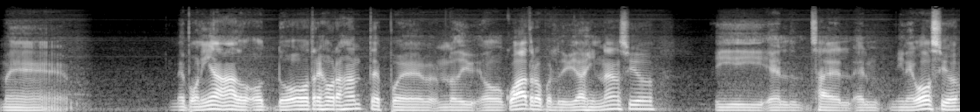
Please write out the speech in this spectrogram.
me, me ponía ah, dos o tres horas antes, pues, lo o cuatro, pues lo dividía gimnasio y el, o sea, el, el- mi negocio.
